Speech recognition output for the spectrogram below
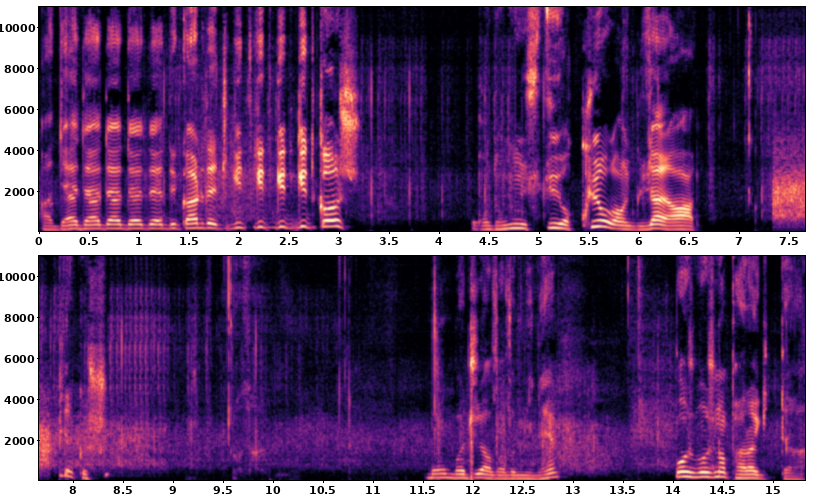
Hadi hadi hadi hadi hadi, hadi kardeş git git git git koş. Adamın üstü yakıyor lan güzel ha. Bir dakika şu bombacı alalım yine. Boş boşuna para gitti ha.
